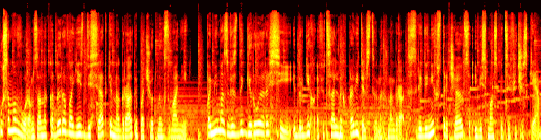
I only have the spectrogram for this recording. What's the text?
У самого Рамзана Кадырова есть десятки наград и почетных званий. Помимо звезды Героя России и других официальных правительственных наград, среди них встречаются и весьма специфические.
